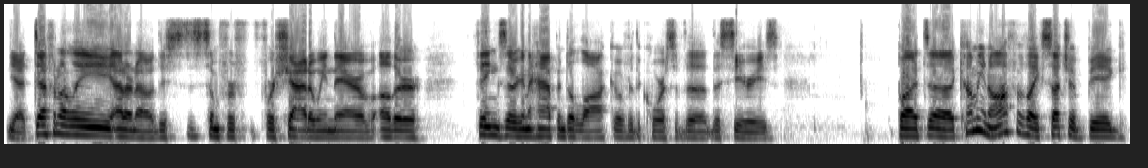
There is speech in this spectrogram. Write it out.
yeah, definitely. I don't know. There's some for, foreshadowing there of other things that are going to happen to Locke over the course of the the series. But uh, coming off of like such a big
